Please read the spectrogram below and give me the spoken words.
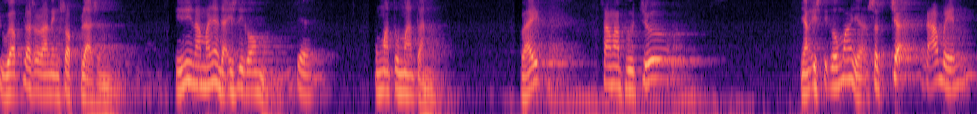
12 ora ning 11 ini namanya ndak istiqomah. Ya. Umat-umatan. Baik sama bojo yang istiqomah ya sejak kawin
